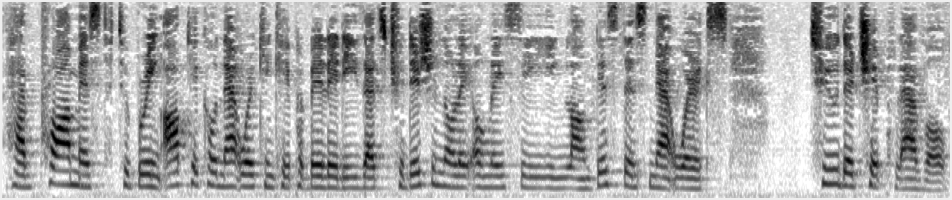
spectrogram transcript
have promised to bring optical networking capability that's traditionally only seen in long distance networks to the chip level.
